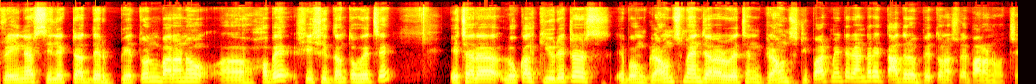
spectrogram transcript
ট্রেনার সিলেক্টরদের বেতন বাড়ানো হবে, সেই সিদ্ধান্ত হয়েছে। এছাড়া লোকাল কিউরেটার্স এবং গ্রাউন্ডসম্যান যারা রয়েছেন গ্রাউন্ডস ডিপার্টমেন্টের আন্ডারে তাদেরও বেতন আসলে বাড়ানো হচ্ছে।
